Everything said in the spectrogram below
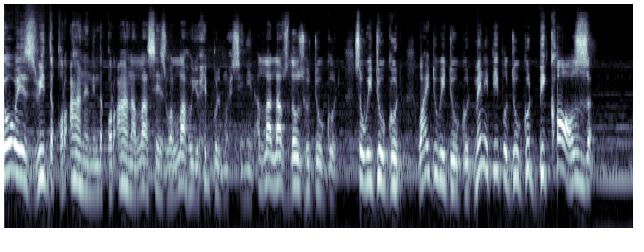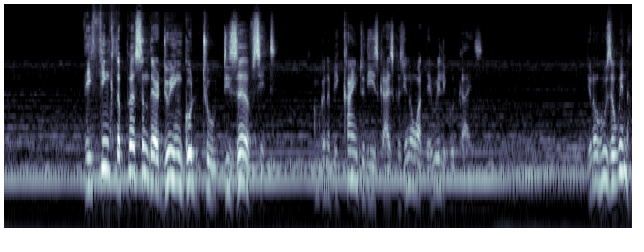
You always read the Quran, and in the Quran, Allah says, Wallahu yuhibbul muhsinin. Allah loves those who do good. So we do good. Why do we do good? Many people do good because they think the person they're doing good to deserves it. I'm going to be kind to these guys because you know what? They're really good guys. You know who's a winner?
